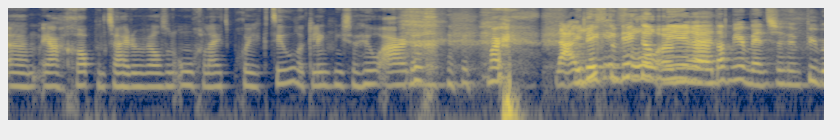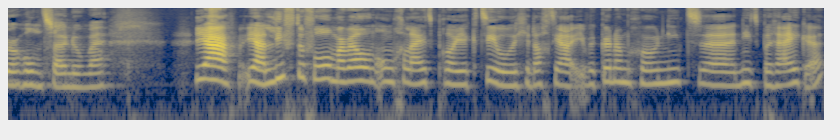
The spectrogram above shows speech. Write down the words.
Um, ja, grappend zeiden we wel zo'n ongeleid projectiel. Dat klinkt niet zo heel aardig. maar nou, ik denk, ik denk dat, meer, uh, dat meer mensen hun puberhond zo noemen. Ja, ja, liefdevol, maar wel een ongeleid projectiel. Dat je dacht, ja, we kunnen hem gewoon niet, uh, niet bereiken.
